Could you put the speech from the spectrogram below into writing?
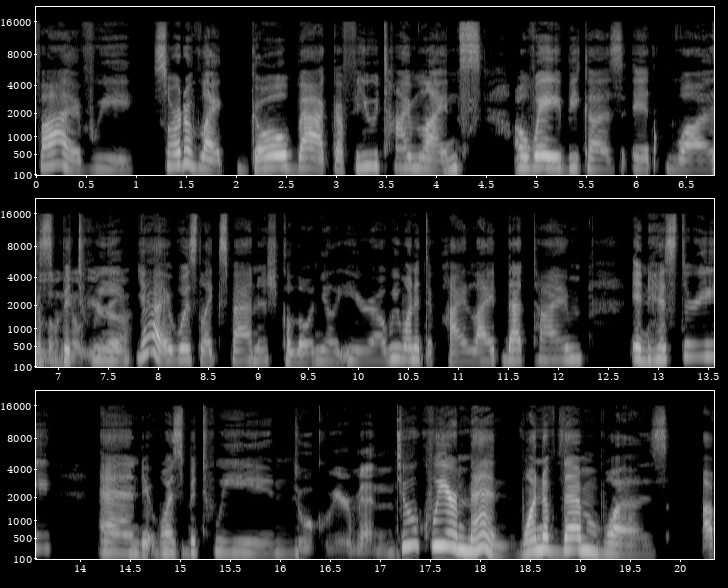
five, we sort of like go back a few timelines away because it was Colonial between era. yeah it was like spanish colonial era we wanted to highlight that time in history and it was between Two queer men. two queer men. One of them was a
